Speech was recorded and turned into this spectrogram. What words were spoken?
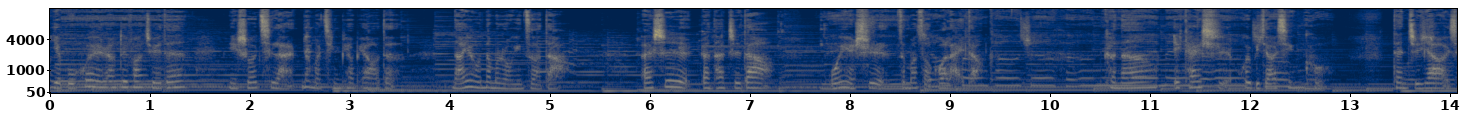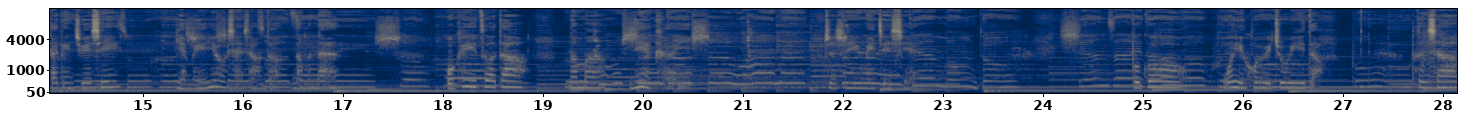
也不会让对方觉得你说起来那么轻飘飘的，哪有那么容易做到，而是让他知道我也是这么走过来的。可能一开始会比较辛苦，但只要下定决心，也没有想象的那么难。我可以做到，那么你也可以。只是因为这些，不过我以后会注意的。碰上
